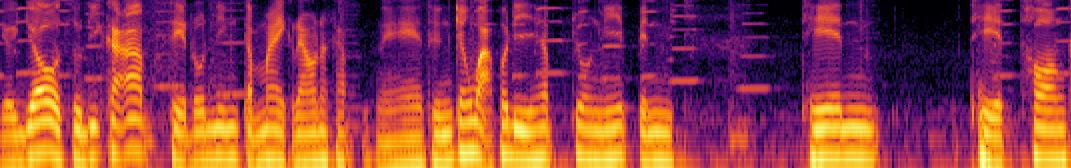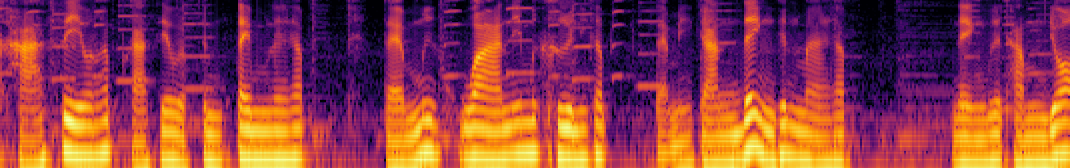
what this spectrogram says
โยโย่สวัสดีครับเทรดโรนิงกลับมาอีกแล้วนะครับแหมถึงจังหวะพอดีครับ ช่วงนี้เป็นเทนเทรดทองขาเซลนะครับ ขาเซลแบบเต็มๆเลยครับ แต่เมื่อวานนี้เมื่อคืนนี้ครับ แต่มีการเด้งขึ้นมาครับ เด้งเพื่อทำย่อ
